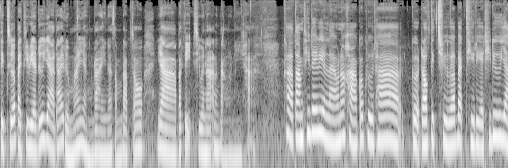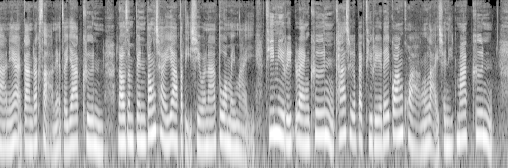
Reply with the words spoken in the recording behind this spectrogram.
ติดเชื้อแบคทีเรียดื้อยาได้หรือไม่อย่างไรนะสำหรับเจ้ายาปฏิชีวนะต่างๆ เหล่านี้ค่ะ ค่ะตามที่ได้เรียนแล้วนะคะก็คือถ้าเกิดเราติดเชื้อแบคทีเรียที่ดื้อยาเนี่ยการรักษาเนี่ยจะยากขึ้น เราจำเป็นต้องใช้ยาปฏิชีวนะตัวใหม่ ๆ ที่มีฤทธิ์แรงขึ้นฆ่าเชื้อแบคทีเรียได้กว้างขวางหลายชนิดมากขึ้น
